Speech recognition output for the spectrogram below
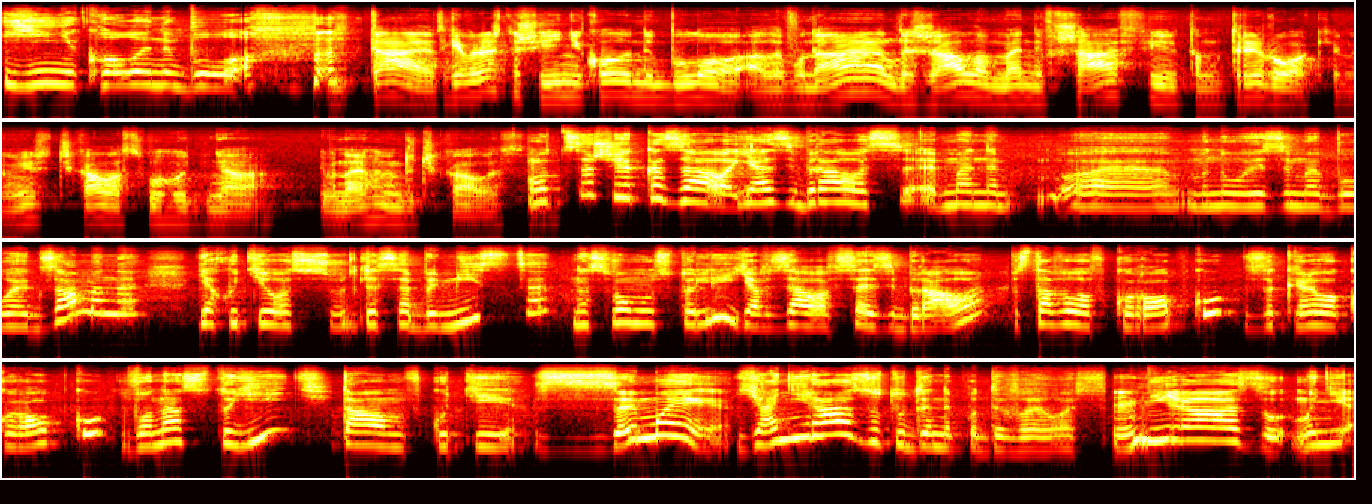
її ніколи не було. Так, таке враження, що її ніколи не було, але вона лежала в мене в шафі там три роки. Ну і чекала свого дня, і вона його не дочекалася. От це що я казала. Я зібралась. В мене е, минулої зими були екзамени. Я хотіла для себе місце на своєму столі. Я взяла все, зібрала, поставила в коробку, закрила коробку. Вона стоїть там в куті з зими. Я ні разу туди не подивилась. Ні разу. Мені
